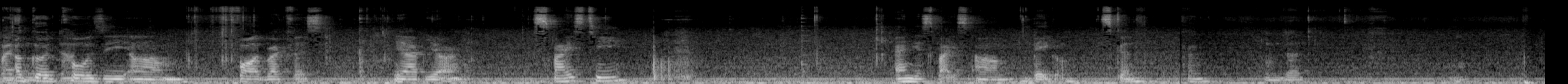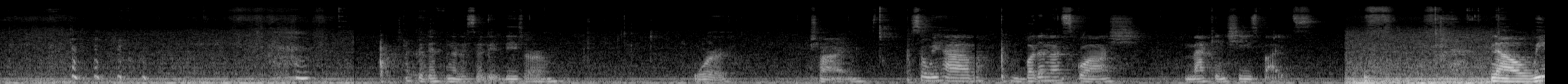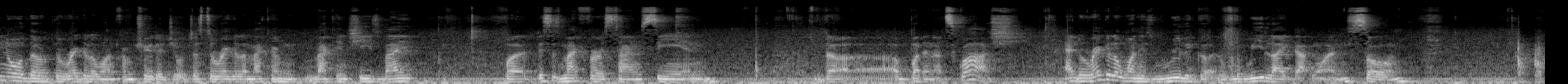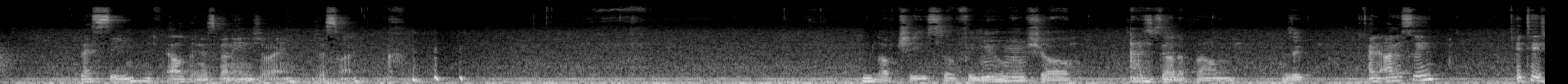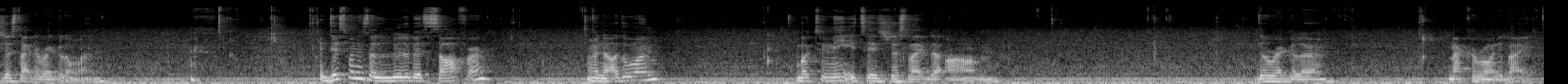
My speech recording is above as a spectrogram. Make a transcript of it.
a good cozy um, fall breakfast. You have your spice tea and your spice um, bagel. It's good. Okay. I'm done. I could definitely say that these are worth trying. So we have butternut squash mac and cheese bites. Now we know the, the regular one from Trader Joe, just the regular mac and, mac and cheese bite. But this is my first time seeing the butternut squash. And the regular one is really good. We like that one. So let's see if Elvin is gonna enjoy this one. You love cheese, so for you, I'm mm-hmm. sure it's not a problem. Is it? And honestly, it tastes just like the regular one. this one is a little bit softer than the other one, but to me, it tastes just like the um the regular macaroni bite.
